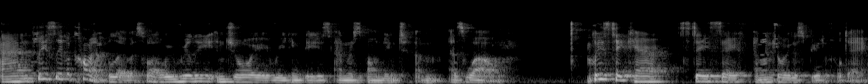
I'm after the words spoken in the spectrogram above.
And please leave a comment below as well. We really enjoy reading these and responding to them as well. Please take care, stay safe, and enjoy this beautiful day.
